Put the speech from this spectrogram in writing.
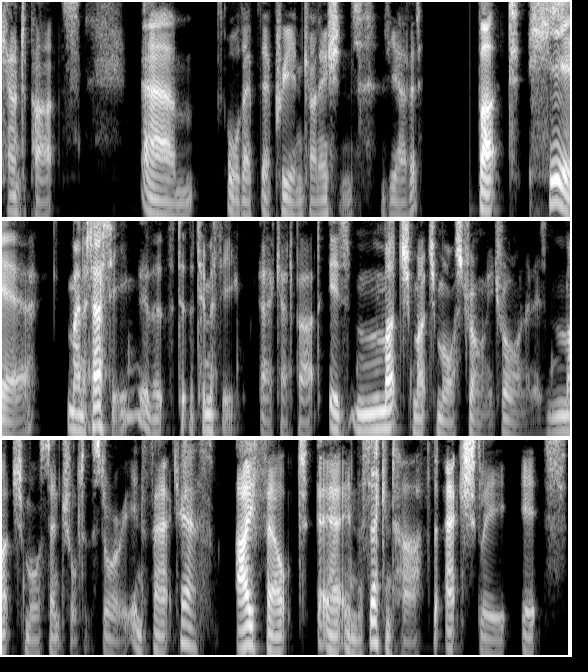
counterparts, um, or their, their pre-incarnations, as you have it. But here, Manatassi, the, the, the Timothy uh, counterpart, is much, much more strongly drawn and is much more central to the story. In fact, yes. I felt uh, in the second half that actually it's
